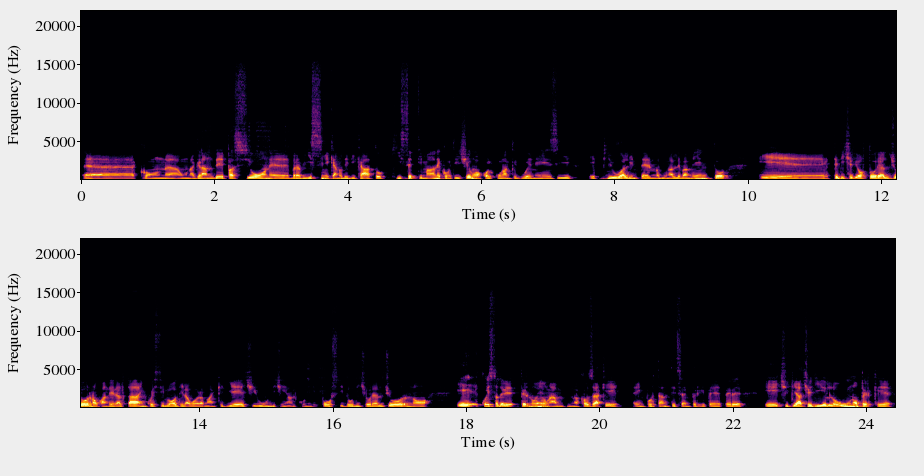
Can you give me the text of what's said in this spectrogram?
eh, con una grande passione, bravissimi, che hanno dedicato chi settimane, come ti dicevo, qualcuno anche due mesi e più all'interno di un allevamento. E te dicevi 8 ore al giorno quando in realtà in questi luoghi lavorano anche 10, 11, in alcuni posti 12 ore al giorno. E questo deve, per noi è una, una, cosa che è importante sempre ripetere e ci piace dirlo, uno perché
